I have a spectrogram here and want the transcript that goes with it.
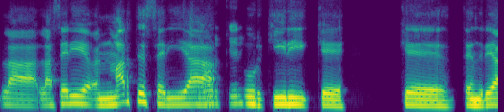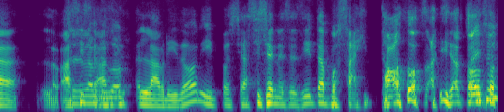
la, la serie en martes, sería Urquidy. Urquiri que, que tendría así, el abridor. el abridor y pues si así se necesita, pues ahí todos, ahí ya Sí, todos, sí.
